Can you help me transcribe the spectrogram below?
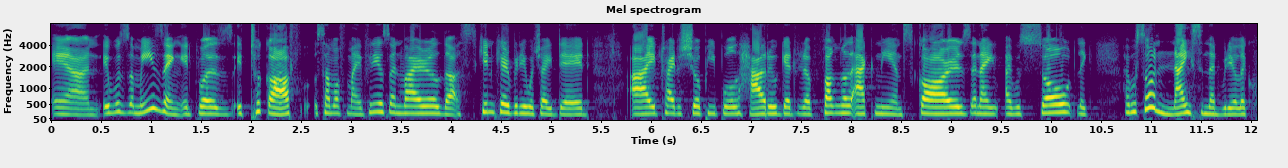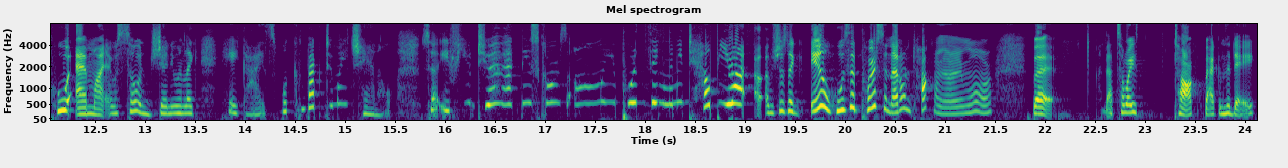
And it was amazing. It was it took off. Some of my videos went viral. The skincare video which i did i tried to show people how to get rid of fungal acne and scars. And i i was so like i was so nice in that video. Like who am i? I was so genuine like hey guys welcome back to my channel. So if you do have acne scars oh, you poor thing, let me help you out. I was just like, ew, who's that person? I don't talk anymore. But that's how I talked back in the day.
